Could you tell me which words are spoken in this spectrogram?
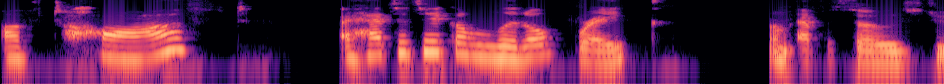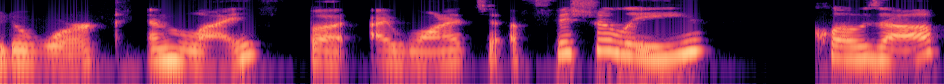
of Toft. I had to take a little break from episodes due to work and life, but I wanted to officially close up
